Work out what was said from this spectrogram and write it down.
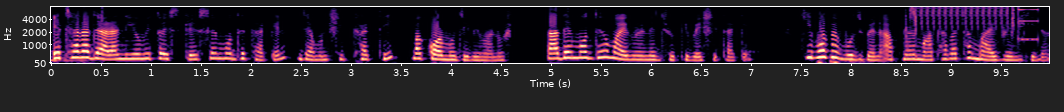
এছাড়া যারা নিয়মিত স্ট্রেসের মধ্যে থাকেন, যেমন শিক্ষার্থী বা কর্মজীবী মানুষ, তাদের মধ্যেও মাইগ্রেনের ঝুঁকি বেশি থাকে। কীভাবে বুঝবেন আপনার মাথা ব্যথা মাইগ্রেন কিনা?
